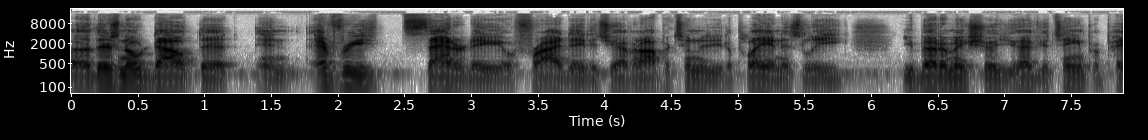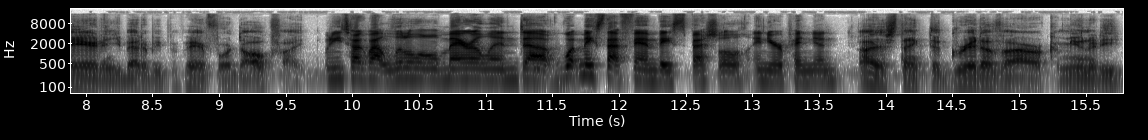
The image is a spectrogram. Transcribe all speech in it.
Uh, there's no doubt that in every Saturday or Friday that you have an opportunity to play in this league, you better make sure you have your team prepared and you better be prepared for a dogfight. When you talk about little old Maryland, uh, what makes that fan base special, in your opinion? I just think the grit of our community.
